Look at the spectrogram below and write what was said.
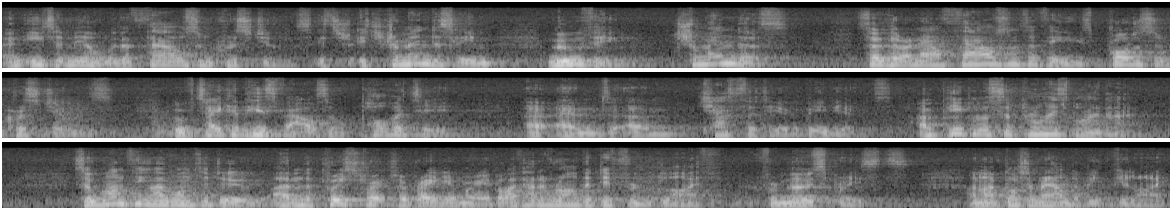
and eat a meal with a thousand Christians. It's, it's tremendously moving, tremendous. So there are now thousands of these Protestant Christians who've taken these vows of poverty uh, and um, chastity and obedience. And people are surprised by that. So, one thing I want to do, I'm the priest director of Radio Maria, but I've had a rather different life from most priests. And I've got around a bit, if you like.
